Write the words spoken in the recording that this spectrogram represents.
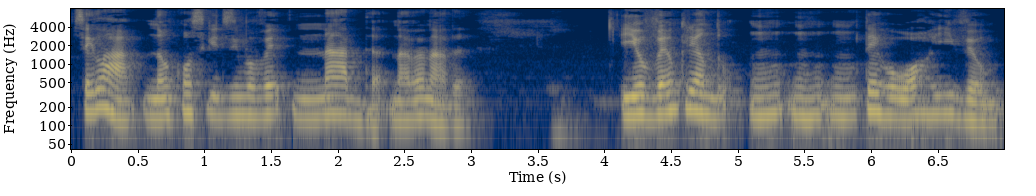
sei lá, não consegui desenvolver nada, nada, nada. E eu venho criando um, um, um terror horrível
